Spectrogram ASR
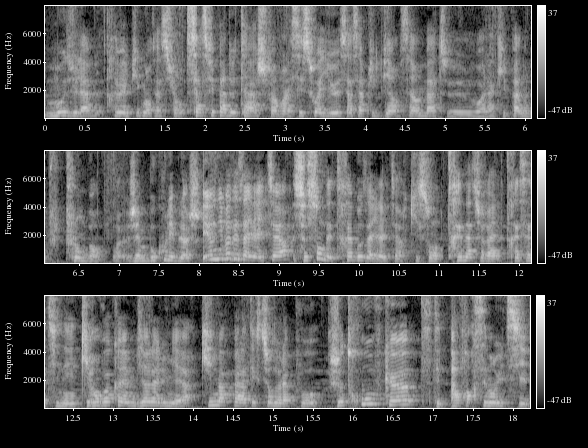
modulable, très belle pigmentation. Ça se fait pas de taches, enfin voilà, c'est soyeux, ça s'applique bien. C'est un mat, euh, voilà, qui est pas non plus plombant. J'aime beaucoup les blushs. Et au niveau des highlighters, ce sont des très beaux highlighters qui sont très naturels, très satinés, qui renvoient quand même bien la lumière, qui ne marquent pas la texture de la peau. Je trouve que c'était pas forcément utile.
